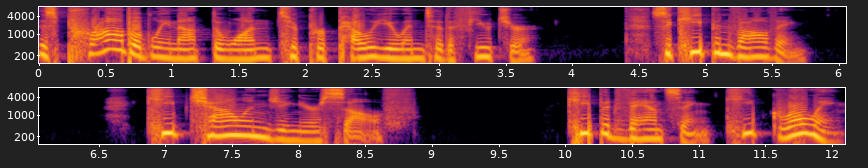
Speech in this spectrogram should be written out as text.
is probably not the one to propel you into the future. So keep evolving, keep challenging yourself, keep advancing, keep growing.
